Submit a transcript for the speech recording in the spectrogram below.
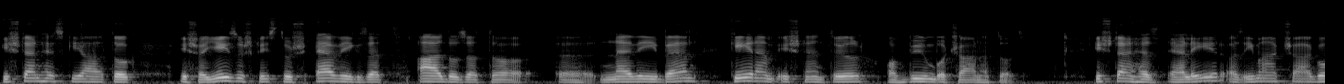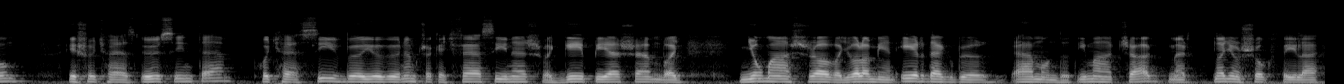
Istenhez kiáltok, és a Jézus Krisztus elvégzett áldozata nevében kérem Istentől a bűnbocsánatot. Istenhez elér az imádságom, és hogyha ez őszinte, hogyha ez szívből jövő, nem csak egy felszínes, vagy gépiesen, vagy nyomásra, vagy valamilyen érdekből elmondott imádság, mert nagyon sokféle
